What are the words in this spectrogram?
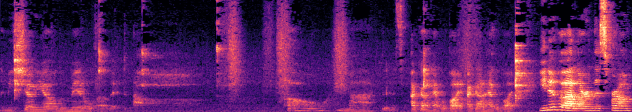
Let me show y'all the middle of it. Oh my goodness. I gotta have a bite. I gotta have a bite. You know who I learned this from?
